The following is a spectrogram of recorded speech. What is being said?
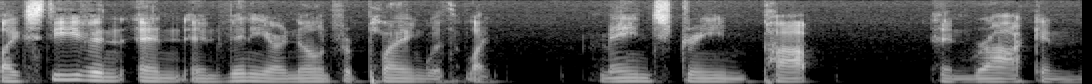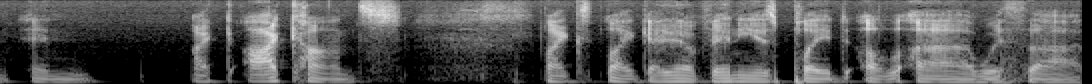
like Steve and, and, and Vinny, are known for playing with like mainstream pop and rock and, and like icons. Like like I know Vinny has played uh, with uh,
